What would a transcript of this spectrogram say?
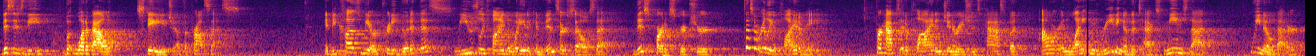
This is the but what about stage of the process. And because we are pretty good at this, we usually find a way to convince ourselves that this part of Scripture doesn't really apply to me. Perhaps it applied in generations past, but our enlightened reading of the text means that we know better.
